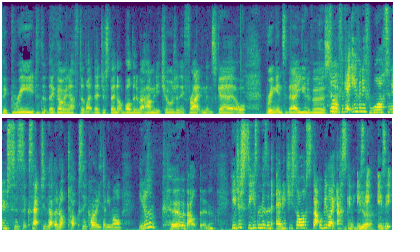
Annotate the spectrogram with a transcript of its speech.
the greed that they're going after? Like, they're just they're not bothered about how many children they frighten and scare or bring into their universe. Don't like- forget, even if Waternoose has accepted that they're not toxic or anything anymore, he doesn't care about them. He just sees them as an energy source. That would be like asking, is Yeah. it is it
